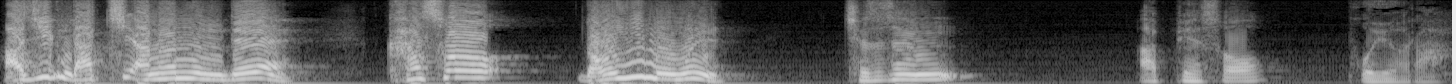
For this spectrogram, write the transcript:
아직 낫지 않았는데 가서 너희 몸을 제사장 앞에서 보여라.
